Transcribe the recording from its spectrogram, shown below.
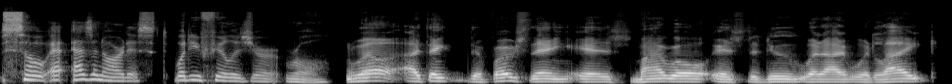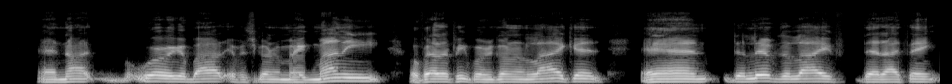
So, a- as an artist, what do you feel is your role? Well, I think the first thing is my role is to do what I would like and not worry about if it's going to make money or if other people are going to like it and to live the life that I think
